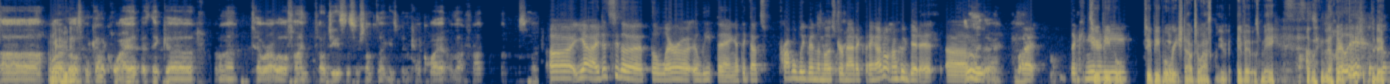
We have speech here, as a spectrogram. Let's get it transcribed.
Uh, Oh, wait, who did? been kind of quiet. I think uh, I don't know Taylor Otwell found found Jesus or something. He's been kind of quiet on that front. So, Uh, yeah, I did see the the Lara Elite thing. I think that's probably been the most dramatic thing. I don't know who did it, I don't uh, either. but the community. Two people. Two people reached out to ask me if, if it was me. I was like, no, Really? shit to do.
